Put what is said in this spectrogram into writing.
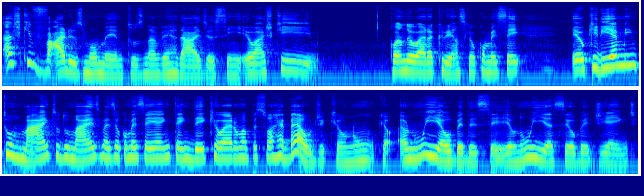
Acho que vários momentos, na verdade, assim. Eu acho que quando eu era criança que eu comecei eu queria me enturmar e tudo mais, mas eu comecei a entender que eu era uma pessoa rebelde, que eu não, que eu, eu não ia obedecer, eu não ia ser obediente,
